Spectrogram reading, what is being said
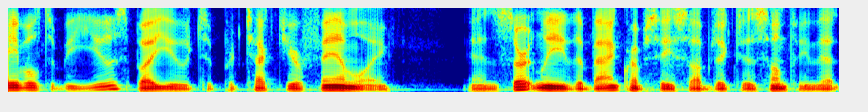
able to be used by you to protect your family. And certainly the bankruptcy subject is something that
